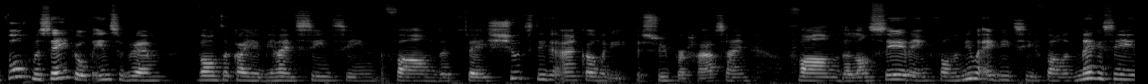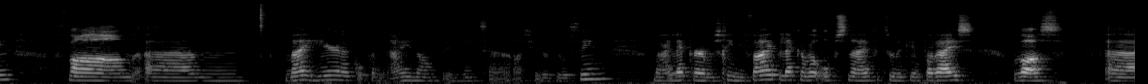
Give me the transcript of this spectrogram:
Volg me zeker op Instagram. Want dan kan je behind the scenes zien van de twee shoots die er aankomen. Die super gaaf zijn. Van de lancering van een nieuwe editie van het magazine. Van um, mij heerlijk op een eiland in Ibiza. Als je dat wil zien. Maar lekker misschien die vibe lekker wil opsnuiven. Toen ik in Parijs was. Uh,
